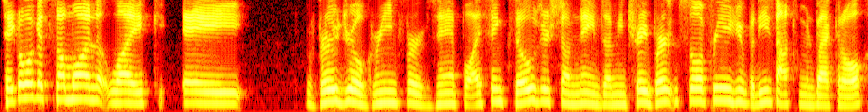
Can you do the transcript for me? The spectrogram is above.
take a look at someone like a Virgil Green, for example. I think those are some names. I mean, Trey Burton's still a free agent, but he's not coming back at all.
